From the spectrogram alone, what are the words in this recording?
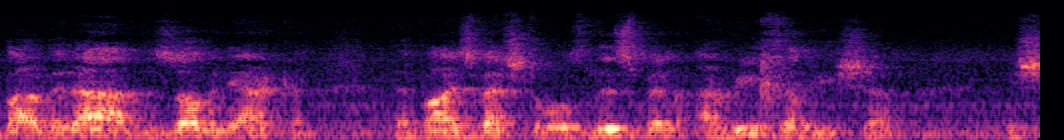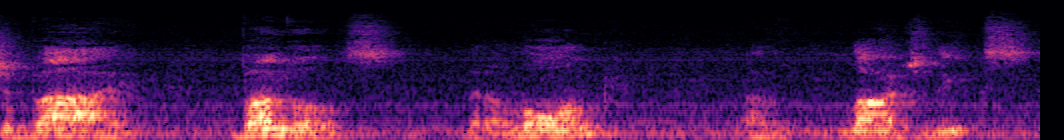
barberad the zov and yarka that buys vegetables. Lisbon aricha bisha. You should buy bundles that are long, of large leeks.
